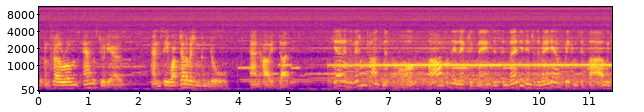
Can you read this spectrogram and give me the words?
the control rooms, and the studios, and see what television can do and how it does it. Here in the Vision Transmitter Hall, power from the electric mains is converted into the radio frequency power which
